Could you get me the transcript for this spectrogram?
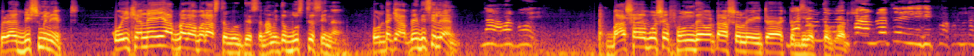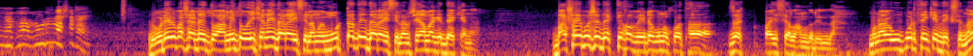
প্রায় বিশ মিনিট। ওইখানেই আপনার আবার আসতে বলতেছেন আমি তো বুঝতেছি না। ফোনটা কি আপনি দিছিলেন? না আমার বই। বাসায় বসে ফোন দেওয়াটা আসলে এটা একটা বিরক্তকর। আমরা তো রোডের বাসাটাই তো আমি তো ওইখানেই দাঁড়াইছিলাম ওই মোড়টাতেই দাঁড়াইছিলাম সে আমাকে দেখে না। বাসায় বসে দেখতে হবে এটা কোনো কথা। যাক পাইছে আলহামদুলিল্লাহ। মনে হয় উপর থেকে দেখছে না?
